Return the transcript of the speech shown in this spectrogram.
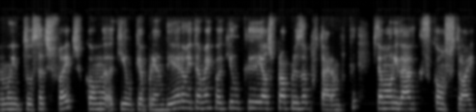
muito satisfeitos com aquilo que aprenderam e também com aquilo que eles próprios aportaram, porque isto é uma unidade que se constrói,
